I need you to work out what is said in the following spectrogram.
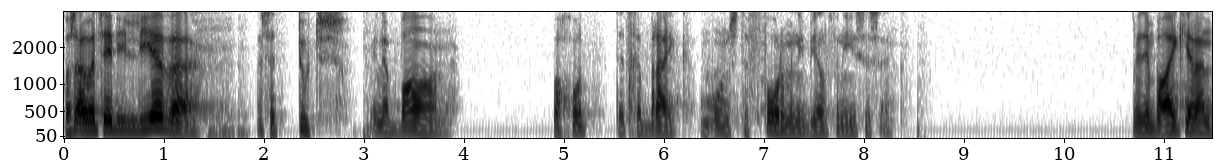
Ons ou wat sê die lewe is 'n toets en 'n baan waar God dit gebruik om ons te vorm in die beeld van Jesus in. Met en baie keer dan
